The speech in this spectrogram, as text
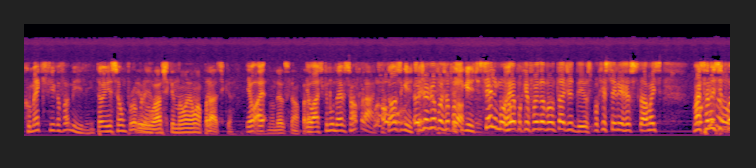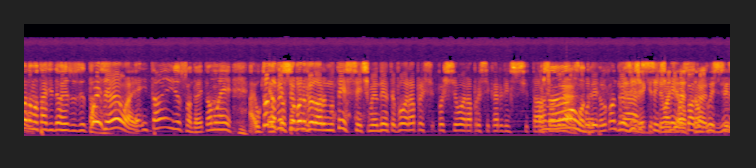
como é que fica a família? Então esse é um problema. Eu acho que não é uma prática. Eu- não deve ser uma Eu prática. acho que não deve ser uma prática. Então é o seguinte. Eu já vi o pastor é o falar, seguinte, se ele morrer é porque foi da vontade de Deus, porque seria ressuscitar, mas... Mas também se não? for da vontade de Deus ressuscitar. Pois é, uai. É, então é isso, André. Então não é. o- Toda eu vez tô que você vai no velório, não tem esse sentimento dentro? Eu vou orar para esse, poxa, se eu orar para esse cara ele ressuscitar. Não, pastor André, esse André, poder- pelo Não contrário. existe Tem esse que ter uma sentimento. direção André, do Espírito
